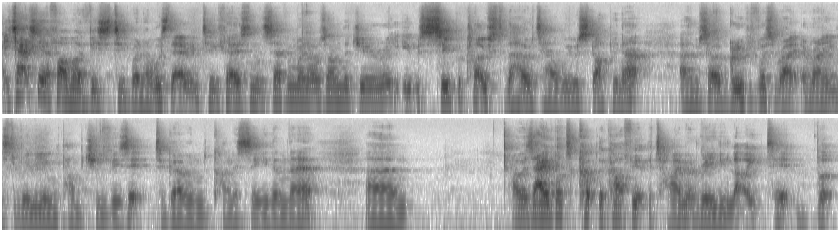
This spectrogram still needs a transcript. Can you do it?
it's actually a farm I visited when I was there in 2007 when I was on the jury. It was super close to the hotel we were stopping at. Um, so a group of us ra- arranged a really impromptu visit to go and kind of see them there. Um, I was able to cup the coffee at the time. I really liked it, but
